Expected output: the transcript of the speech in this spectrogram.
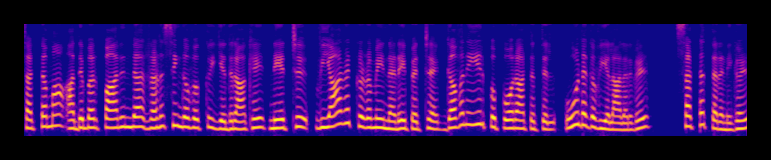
சட்டமா அதிபர் பாரிந்த ரணசிங்கவுக்கு எதிராக நேற்று வியாழக்கிழமை நடைபெற்ற கவனஈர்ப்பு போராட்டத்தில் ஊடகவியலாளர்கள் சட்டத்தரணிகள்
